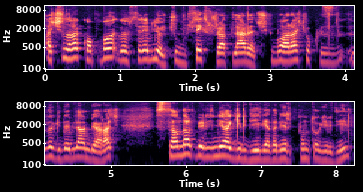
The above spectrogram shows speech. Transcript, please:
açılarak kopma gösterebiliyor. Çünkü yüksek süratlerde. Çünkü bu araç çok hızlı gidebilen bir araç. Standart bir linea gibi değil ya da bir punto gibi değil.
